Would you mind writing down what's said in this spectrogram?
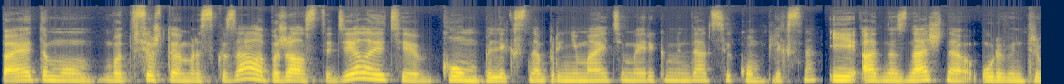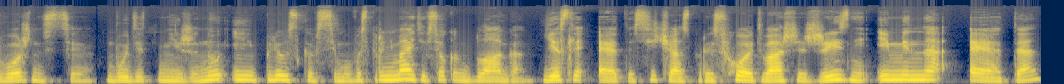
Поэтому вот все, что я вам рассказала, пожалуйста, делайте, комплексно принимайте мои рекомендации, комплексно. И однозначно уровень тревожности будет ниже. Ну и плюс ко всему, воспринимайте все как благо. Если это сейчас происходит в вашей жизни, именно это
